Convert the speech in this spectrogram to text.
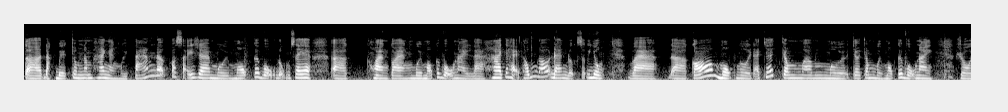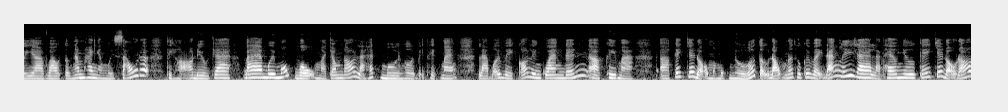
à, đặc biệt trong năm 2018 đó có xảy ra 11 cái vụ đụng xe à, hoàn toàn 11 cái vụ này là hai cái hệ thống đó đang được sử dụng và à, có một người đã chết trong à, 10 cho trong 11 cái vụ này. Rồi à, vào từ năm 2016 đó thì họ điều tra 31 vụ mà trong đó là hết 10 người bị thiệt mạng là bởi vì có liên quan đến à, khi mà à, cái chế độ mà một nửa tự động đó thưa quý vị đáng lý ra là theo như cái chế độ đó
